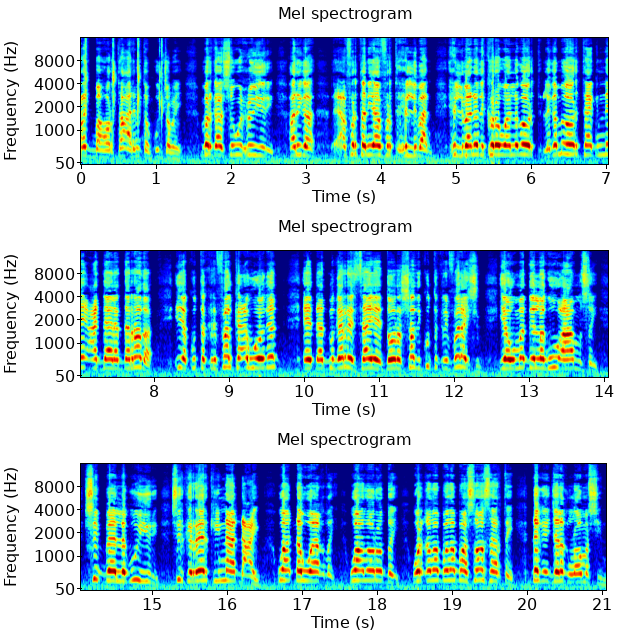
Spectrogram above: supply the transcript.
Rag baa hortaa arrintan ku jabay. Markaasuu wuxuu yidhi aniga afartan iyo afarta xildhibaan. Xildhibaanadii kore waa laga hor lagama hortaagnay cadaalad darrada iyo ku takrifalka awoodeed eed aad magaranaysaayee doorashadii ku takrifalaysid yaa ummaddii laguu aamusay. Shib baa laguu yidhi shirka reerkiinaa dhacay. Waad dhawaaqday waad oroday warqado badan baa soo saartay. Dhagay jalaq looma siin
